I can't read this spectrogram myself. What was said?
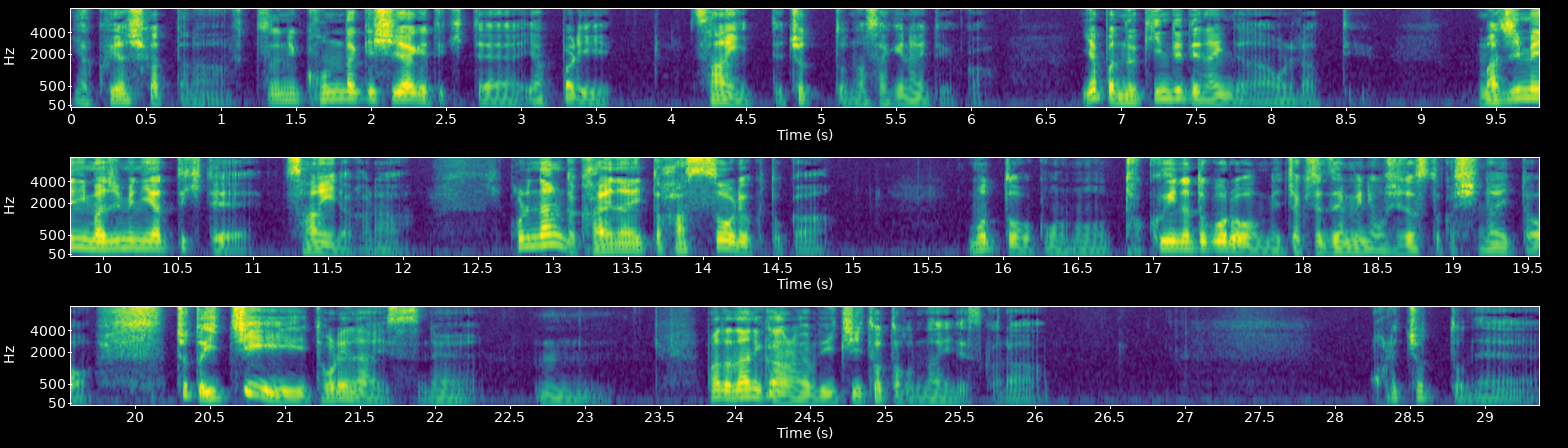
いや、悔しかったな。普通にこんだけ仕上げてきて、やっぱり3位ってちょっと情けないというか、やっぱ抜きん出てないんだな、俺らっていう。真面目に真面目にやってきて3位だから、これなんか変えないと発想力とか、もっとこの得意なところをめちゃくちゃ前面に押し出すとかしないと、ちょっと1位取れないっすね。うん。まだ何かのライブで1位取ったことないですから、これちょっとね、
